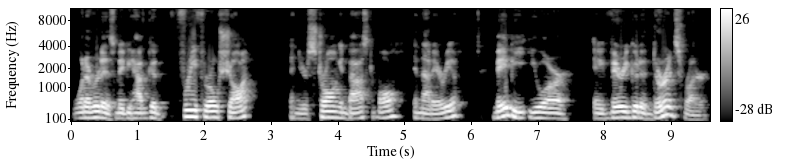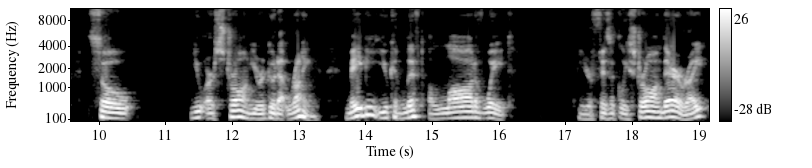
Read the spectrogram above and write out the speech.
whatever it is. Maybe have good free throw shot and you're strong in basketball in that area, maybe you are a very good endurance runner. So you are strong, you're good at running. Maybe you can lift a lot of weight. You're physically strong there, right?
